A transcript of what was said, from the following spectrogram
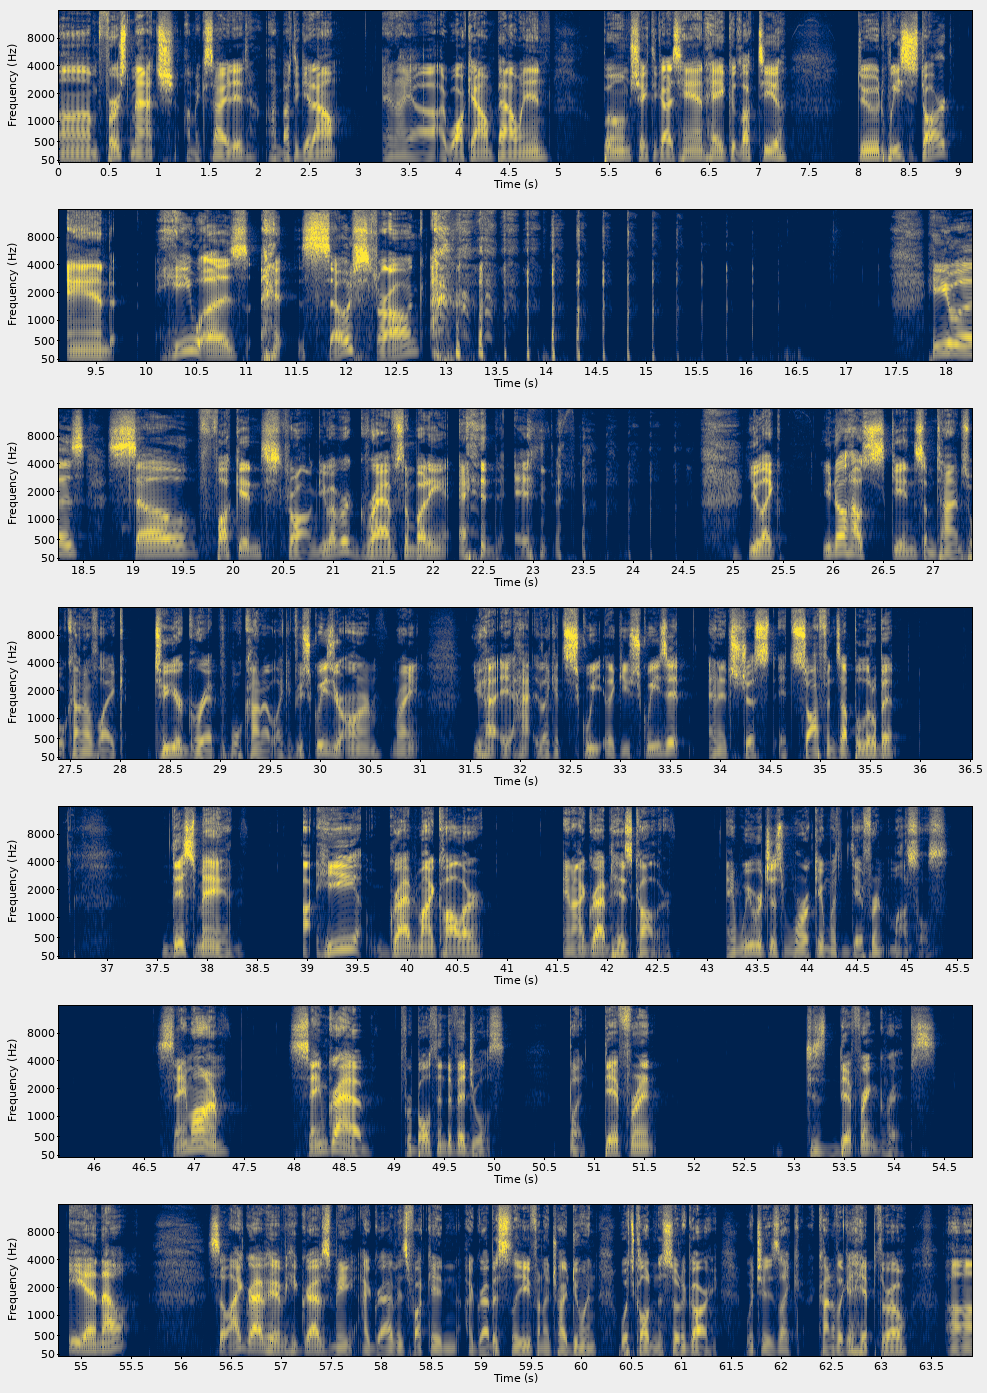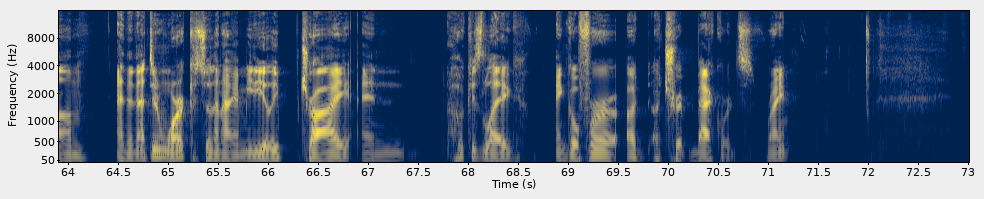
um, first match, I'm excited. I'm about to get out, and I uh, I walk out, bow in, boom, shake the guy's hand. Hey, good luck to you, dude. We start, and he was so strong. he was so fucking strong. You ever grab somebody and, and you like you know how skin sometimes will kind of like to your grip will kind of like if you squeeze your arm, right? You have it ha- like it's squeeze like you squeeze it and it's just it softens up a little bit. This man, uh, he grabbed my collar and I grabbed his collar and we were just working with different muscles. Same arm, same grab for both individuals, but different just different grips. You know? So I grab him, he grabs me, I grab his fucking, I grab his sleeve, and I try doing what's called an osoto gari, which is like kind of like a hip throw. Um, and then that didn't work. So then I immediately try and hook his leg and go for a, a trip backwards, right?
